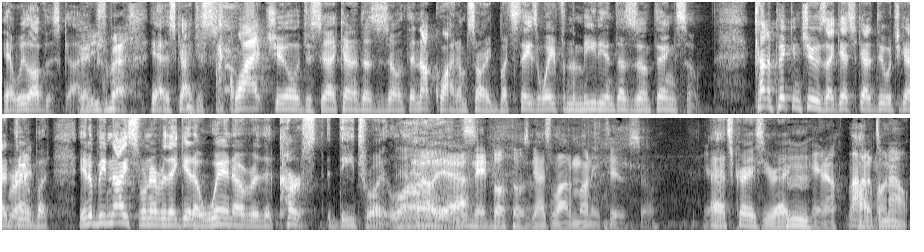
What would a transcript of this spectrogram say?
yeah, we love this guy. Yeah, he's the best. Yeah, this guy just quiet, chill, just uh, kind of does his own thing. Not quiet, I'm sorry, but stays away from the media and does his own thing. So, kind of pick and choose. I guess you got to do what you got to do. But it'll be nice whenever they get a win over the cursed Detroit Lions. yeah. We made both those guys a lot of money too. So yeah. That's crazy, right? you know, a lot Helped of them out.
